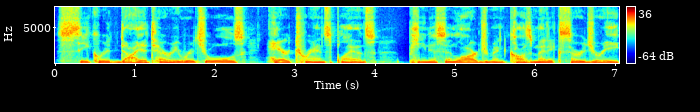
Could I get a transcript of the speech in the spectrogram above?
secret dietary rituals, hair transplants, penis enlargement, cosmetic surgery,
